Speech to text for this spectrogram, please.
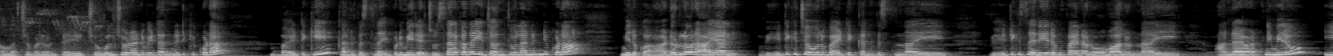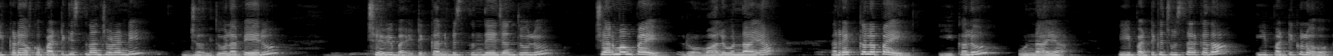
అమర్చబడి ఉంటాయి. చెవులు చూడండి వీటన్నిటికీ కూడా బయటికి కనిపిస్తున్నాయి. ఇప్పుడు మీరు చూసారు కదా ఈ జంతువులన్నింటినీ కూడా మీరు ఒక ఆర్డర్లో రాయాలి. వేటికి చెవులు బయటికి కనిపిస్తున్నాయి? వేటికి శరీరం పైన రోమాలు ఉన్నాయి అనే వాటిని మీరు ఇక్కడ ఒక పట్టికిస్తున్నాను చూడండి. జంతువుల పేరు చెవి బయటికి కనిపిస్తుంది ఏ జంతువులు? చర్మంపై రోమాలు ఉన్నాయా? రెక్కలపై ఈకలు ఉన్నాయా? ఈ పట్టిక చూస్తారు కదా ఈ పట్టికలో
